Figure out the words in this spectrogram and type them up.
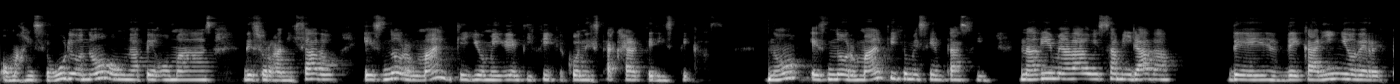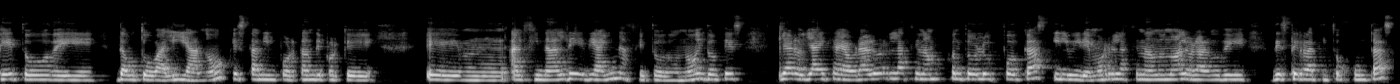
o más inseguro, ¿no? O un apego más desorganizado, es normal que yo me identifique con estas características, ¿no? Es normal que yo me sienta así. Nadie me ha dado esa mirada de, cariño, de respeto, de, autovalía, ¿no? Que es tan importante porque em, al final de, ahí nace todo, ¿no? Entonces, claro, ya dice, ahora lo relacionamos con todos los podcasts y lo iremos relacionándonos a lo largo de, este ratito juntas.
